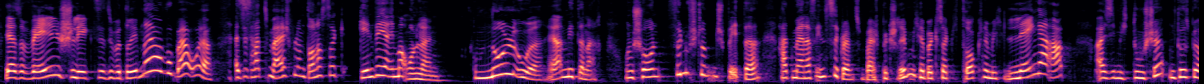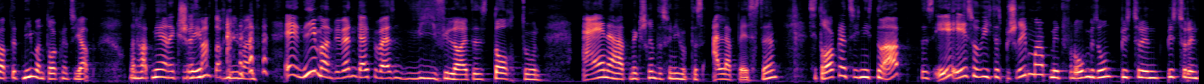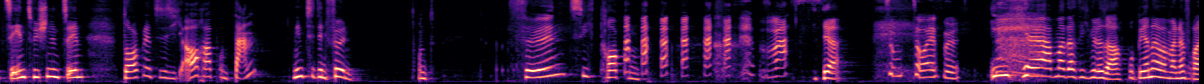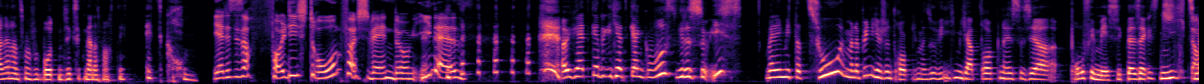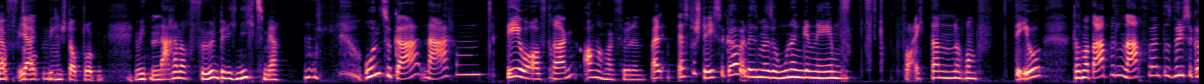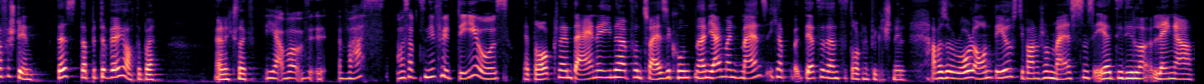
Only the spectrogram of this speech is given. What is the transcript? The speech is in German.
ja so Wellen schlägt, ist jetzt übertrieben. Naja, wobei, oh ja. Also es hat zum Beispiel am Donnerstag gehen wir ja immer online. Um 0 Uhr, ja, Mitternacht. Und schon fünf Stunden später hat mir einer auf Instagram zum Beispiel geschrieben, ich habe ja gesagt, ich trockne mich länger ab, als ich mich dusche. Und du hast behauptet, niemand trocknet sich ab. Und dann hat mir einer Das geschrieben... macht doch niemand. Ey, niemand. Wir werden gleich beweisen, wie viele Leute es doch tun. Eine hat mir geschrieben, das finde ich überhaupt das Allerbeste. Sie trocknet sich nicht nur ab, das ist eh, eh so, wie ich das beschrieben habe, mit von oben bis unten, bis zu den, bis zu den Zehen, zwischen den Zehen, trocknet sie sich auch ab und dann nimmt sie den Föhn und föhnt sich trocken. Was ja. zum Teufel? Ich äh, habe mir gedacht, ich will das auch probieren, aber meine Freundin hat es mir verboten. Sie hat gesagt, nein, das machst du nicht. Jetzt komm. Ja, das ist auch voll die Stromverschwendung. Ines. Aber ich hätte gern, ich hätte gern gewusst, wie das so ist. Wenn ich mich dazu, ich meine, da bin ich ja schon trocken. Ich meine, so wie ich mich abtrockne, ist das ja profimäßig. Da ist ja nichts mehr. Ja, ich bin wirklich staubtrocken. Wenn ich nachher noch föhn, bin ich nichts mehr. Und sogar nach dem Deo auftragen auch nochmal föhnen. Weil das verstehe ich sogar, weil das ist mir so unangenehm feucht dann vom Deo. Dass man da ein bisschen nachföhnt, das würde ich sogar verstehen. Das, da, da wäre ich auch dabei. Ehrlich gesagt. Ja, aber was? Was habt ihr für Deos? Ja, trocknen deine innerhalb von zwei Sekunden ein. Ja, ich meine, meins, ich habe derzeit eins, das trocknet wirklich schnell. Aber so Roll-on-Deos, die waren schon meistens eher die, die länger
